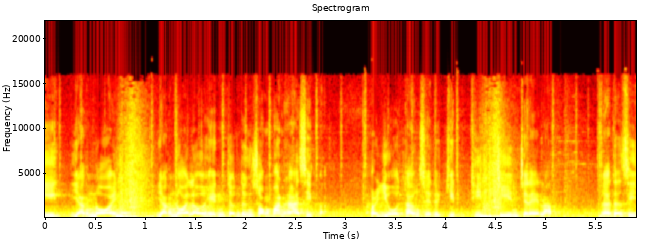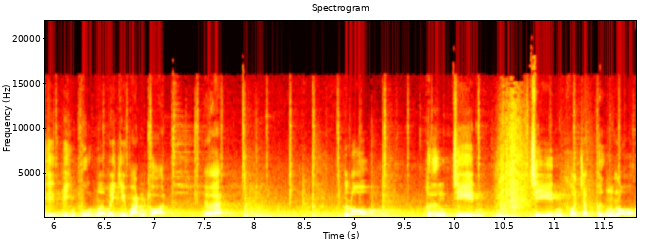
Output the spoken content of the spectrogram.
อีกอย่างน้อยเนี่ยอย่างน้อยเราเห็นจนถึง 2050อะประโยชน์ทางเศรษฐกิจที่จีนจะได้รับนะท่านสีจิ้นผิงพูดเมื่อไม่กี่วันก่อนใช่ไหมโลกพึ่งจีน จีนก็จะพึ่งโลก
